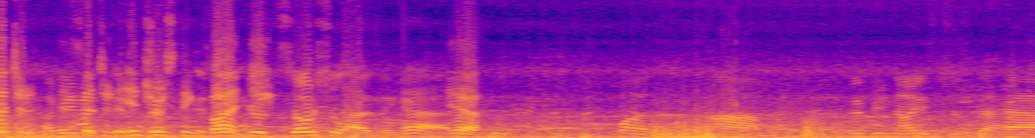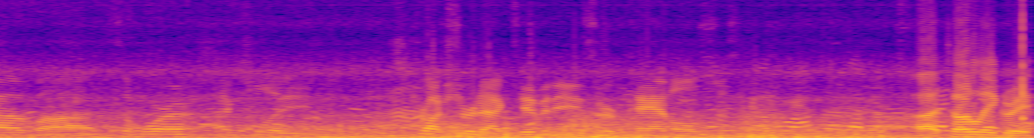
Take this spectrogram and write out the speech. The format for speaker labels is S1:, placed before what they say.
S1: such a
S2: I mean,
S1: it's such an interesting
S2: been,
S1: bunch.
S2: Good socializing, yeah.
S1: Yeah.
S2: But um, it'd be nice just to have uh, some more actually structured activities or panels. Just
S1: Uh, totally agree.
